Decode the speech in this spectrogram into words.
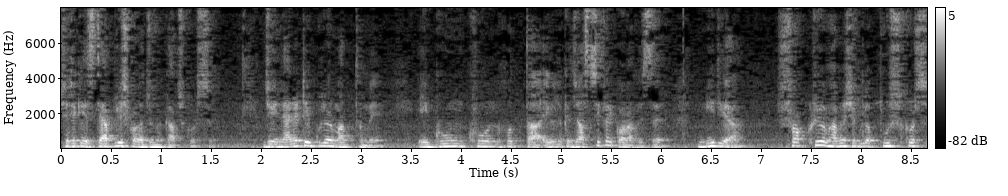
সেটাকে এস্টাবলিশ করার জন্য কাজ করছে। যে ন্যারেটিভগুলোর মাধ্যমে এই গুম, খুন, হত্যা এগুলোকে জাস্টিফাই করা হয়েছে মিডিয়া সক্রিয়ভাবে সেগুলো পুশ করছে,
